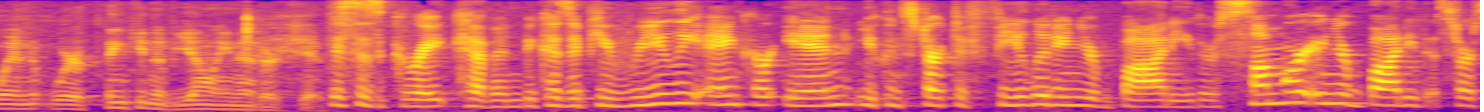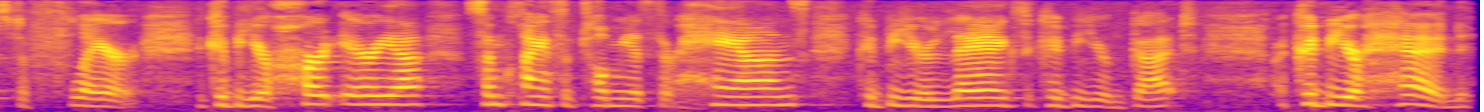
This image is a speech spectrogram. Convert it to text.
when we're thinking of yelling at our kids. This is great, Kevin, because if you really anchor in, you can start to feel it in your body. There's somewhere in your body that starts to flare. It could be your heart area. Some clients have told me it's their hands. It could be your legs. It could be your gut. It could be your head.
